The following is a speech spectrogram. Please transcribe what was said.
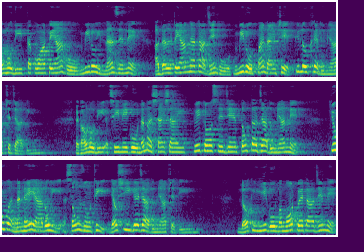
င်းတို့သည်တကွာတရားကိုမိမိတို့၏လမ်းစဉ်နှင့်အဒလ်တရားမျှတခြင်းကိုမိမိတို့ပန်းတိုင်ဖြင့်ပြုလုပ်ခဲ့သူများဖြစ်ကြသည်၎င်းတို့သည်အခြေအနေကိုနတ်နတ်ဆိုင်ဆိုင်တွေးတောဆင်ခြင်သုံးသပ်ကြသူများနှင့်ပြုတ်ဝက်နနေရာတို့၏အဆုံးစွန်ထိရောက်ရှိခဲ့ကြသူများဖြစ်သည်လောကီကြီးကိုမမောတွေ့တာခြင်းနှင့်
